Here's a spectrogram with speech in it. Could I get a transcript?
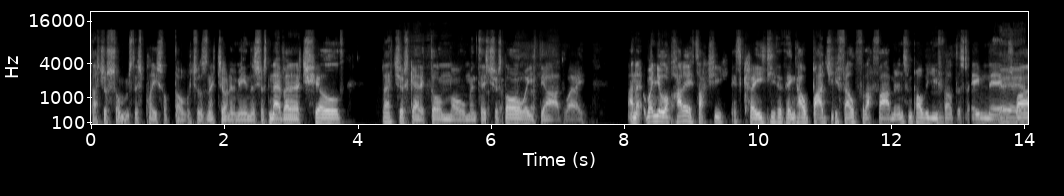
that just sums this place up though, which doesn't it? Do you know what I mean? There's just never a chilled, let's just get it done moment. It's just always the hard way. And when you look at it, it's actually it's crazy to think how bad you felt for that five minutes, and probably you mm-hmm. felt the same nerves. Yeah, yeah, yeah.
